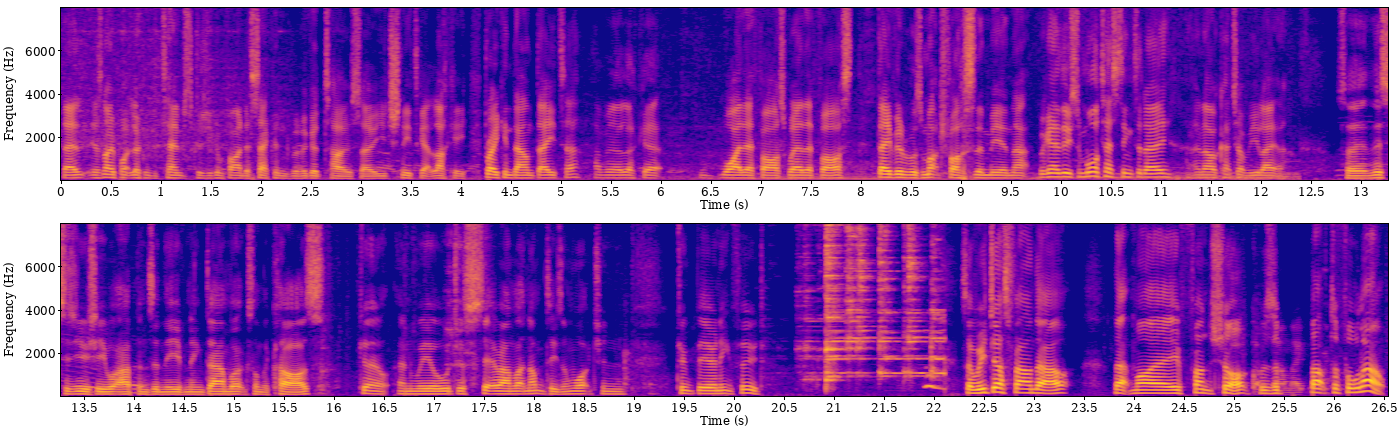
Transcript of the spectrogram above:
There's no point looking for temps because you can find a second with a good tow, so you just need to get lucky. Breaking down data, having a look at why they're fast, where they're fast. David was much faster than me in that. We're going to do some more testing today, and I'll catch up with you later. So this is usually what happens in the evening. Dan works on the cars, go, and we all just sit around like numpties and watch and drink beer and eat food. So we just found out that my front shock was about to fall out.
